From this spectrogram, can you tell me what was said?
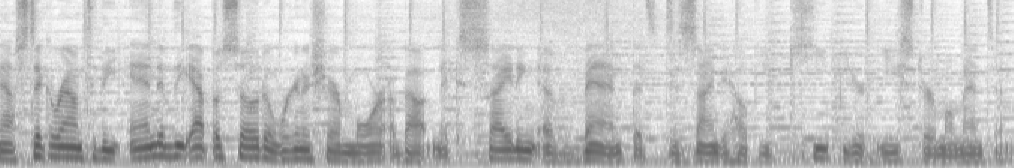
Now, stick around to the end of the episode, and we're going to share more about an exciting event that's designed to help you keep your Easter momentum.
